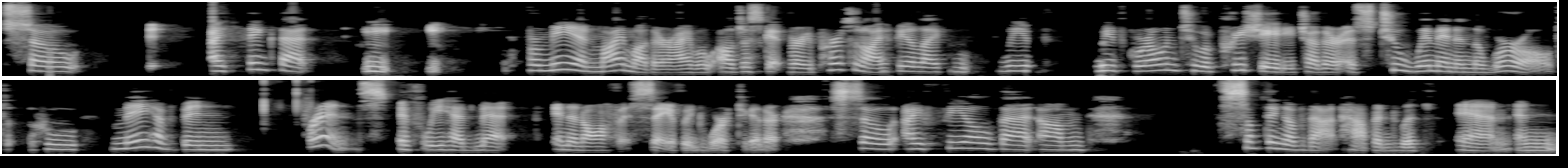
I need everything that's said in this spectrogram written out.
So I think that for me and my mother, I will I'll just get very personal. I feel like we've we've grown to appreciate each other as two women in the world who may have been friends if we had met in an office, say if we'd worked together. So I feel that um, something of that happened with Anne and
